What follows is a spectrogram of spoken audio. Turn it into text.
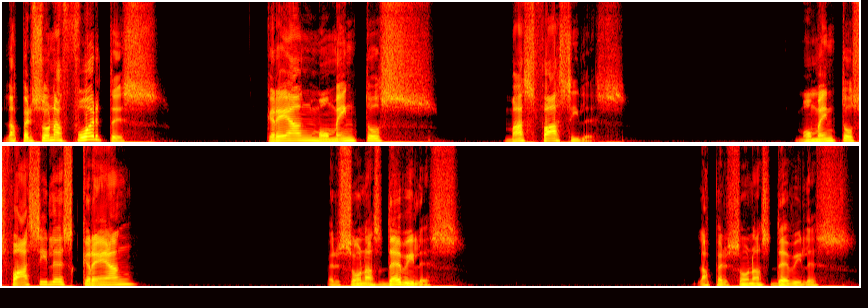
Las personas fuertes crean momentos más fáciles. Momentos fáciles crean personas débiles. Las personas débiles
